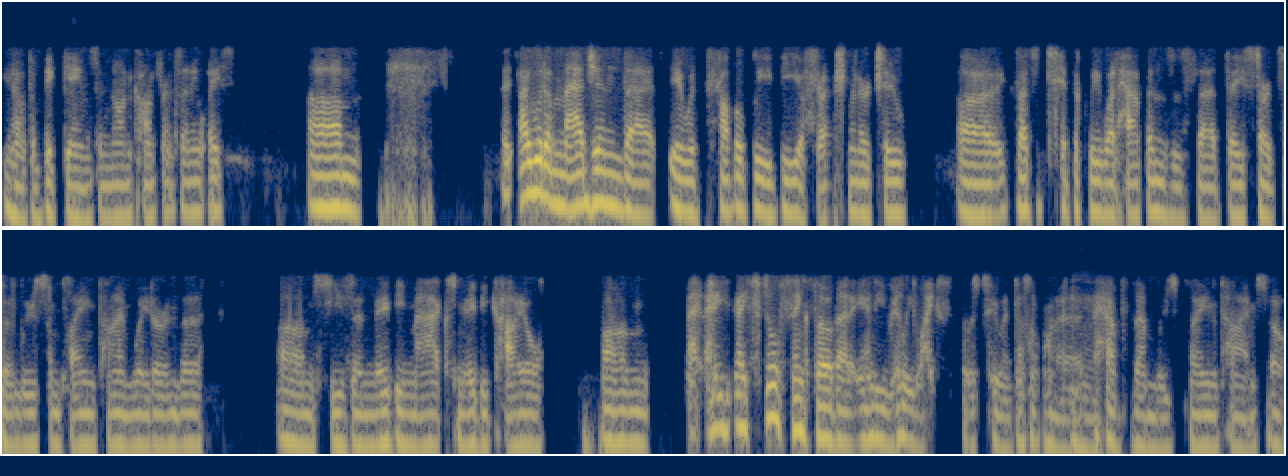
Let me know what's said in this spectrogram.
you know the big games in non-conference, anyways. Um, I, would imagine that it would probably be a freshman or two. Uh, that's typically what happens is that they start to lose some playing time later in the um, season. Maybe Max, maybe Kyle. Um, I, I still think though that Andy really likes those two and doesn't want to mm-hmm. have them lose playing time. So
